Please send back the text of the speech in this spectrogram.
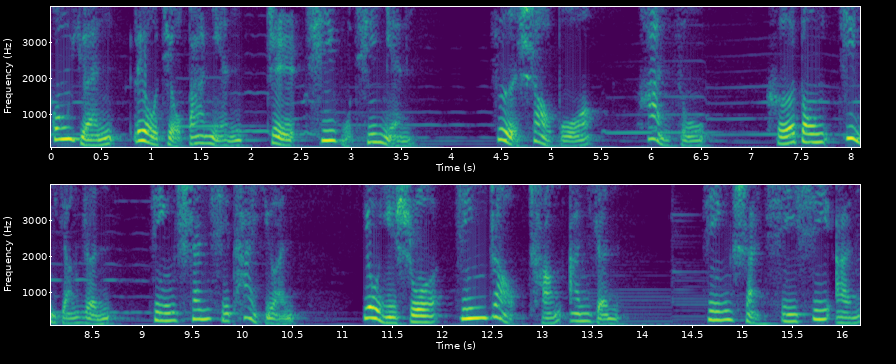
公元六九八年至七五七年，字少伯，汉族。河东晋阳人，今山西太原，又一说京兆长安人，今陕西西安。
